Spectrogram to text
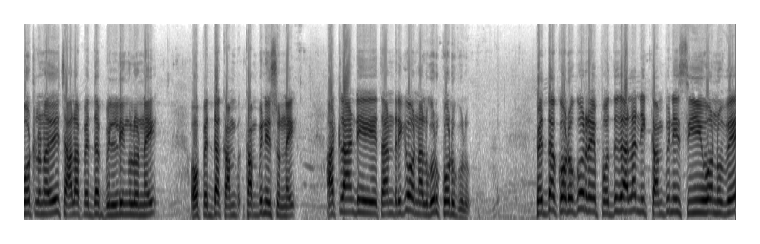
కోట్లు ఉన్నది చాలా పెద్ద బిల్డింగ్లు ఉన్నాయి ఓ పెద్ద కంపె కంపెనీస్ ఉన్నాయి. అట్లాంటి తండ్రికి ఓ నలుగురు కొడుకులు. పెద్ద కొడుకు రేపు పొద్దుగాల నీ కంపెనీ సీఈఓ నువ్వే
